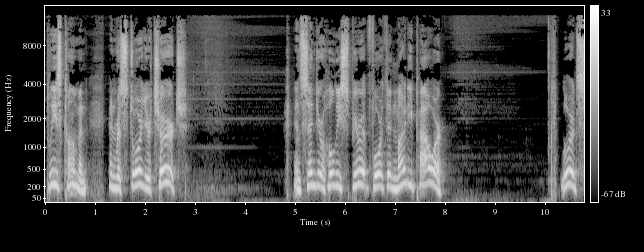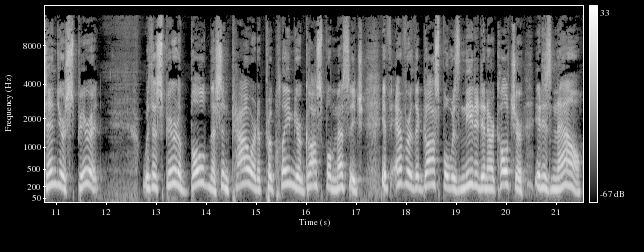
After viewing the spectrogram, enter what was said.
please come and, and restore your church and send your Holy Spirit forth in mighty power. Lord, send your spirit with a spirit of boldness and power to proclaim your gospel message. If ever the gospel was needed in our culture, it is now.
